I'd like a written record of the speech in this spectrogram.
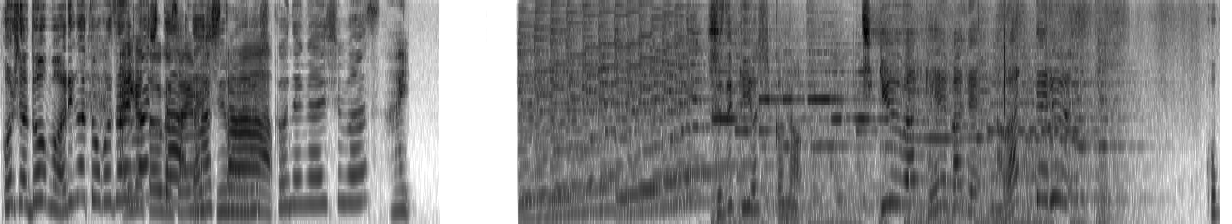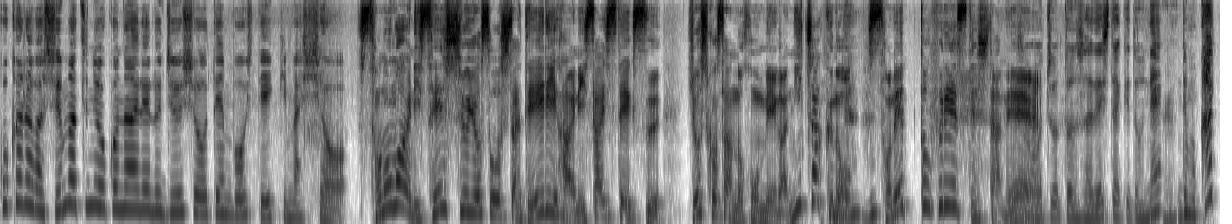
今週はどうもありがとうございました。ありがとうございました来週もよろしくお願いします。はい。鈴木よしこの地球は競馬で回ってるここからは週末に行われる重賞を展望していきましょその前に先週予想したデイリーハー2歳ステークスよしこさんの本命が2着の ソネットフレーズでしたう、ね。そうちょっとの差でしたけどね。でも勝っ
